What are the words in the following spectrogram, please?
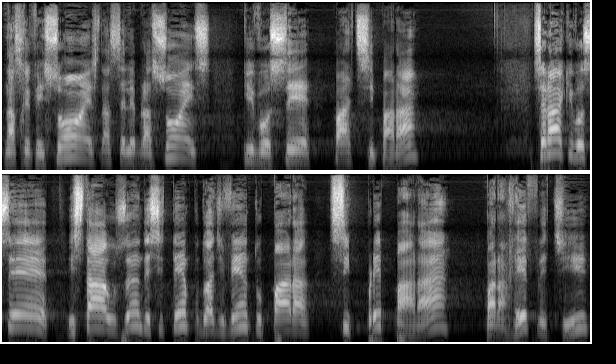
nas refeições, nas celebrações que você participará? Será que você está usando esse tempo do advento para se preparar, para refletir,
